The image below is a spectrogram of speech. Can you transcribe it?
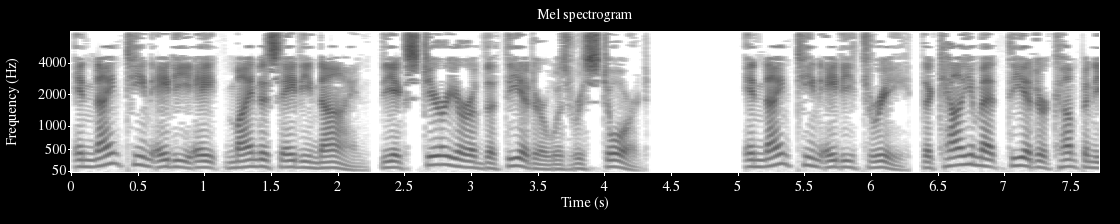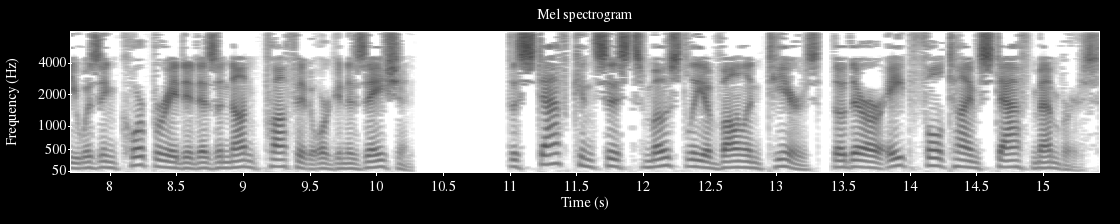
In 1988–89, the exterior of the theatre was restored. In 1983, the Calumet Theatre Company was incorporated as a non-profit organization. The staff consists mostly of volunteers, though there are eight full-time staff members.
